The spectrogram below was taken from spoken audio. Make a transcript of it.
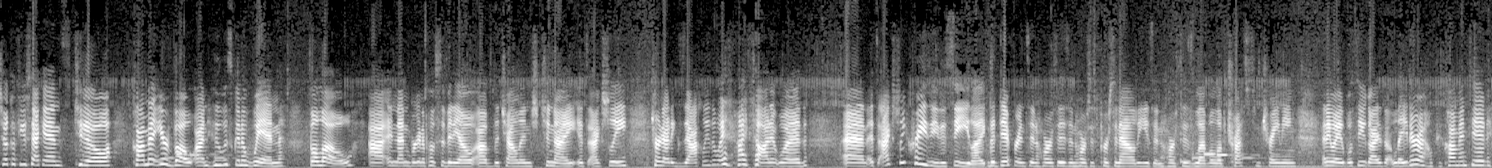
took a few seconds to comment your vote on who was gonna win below. Uh, and then we're gonna post the video of the challenge tonight. It's actually turned out exactly the way I thought it would and it's actually crazy to see like the difference in horses and horses personalities and horses level of trust and training. Anyway we'll see you guys later. I hope you commented.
